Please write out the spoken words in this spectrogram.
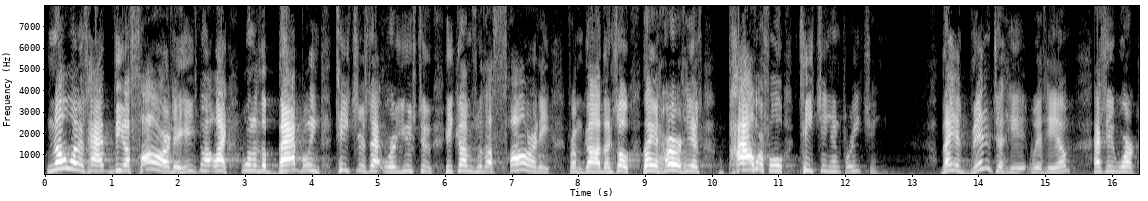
No one has had the authority. He's not like one of the babbling teachers that we're used to. He comes with authority from God. And so they had heard his powerful teaching and preaching. They had been to with him as he worked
